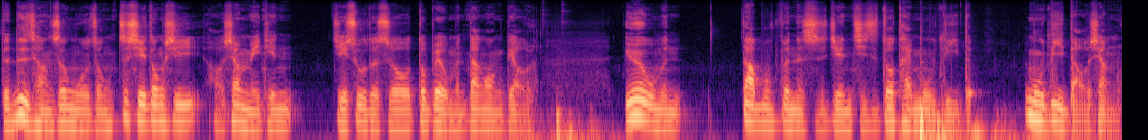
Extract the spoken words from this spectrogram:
的日常生活中，这些东西好像每天结束的时候都被我们淡忘掉了？因为我们大部分的时间其实都太目的的目的导向了。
